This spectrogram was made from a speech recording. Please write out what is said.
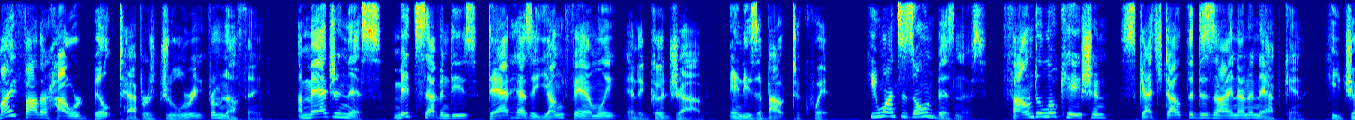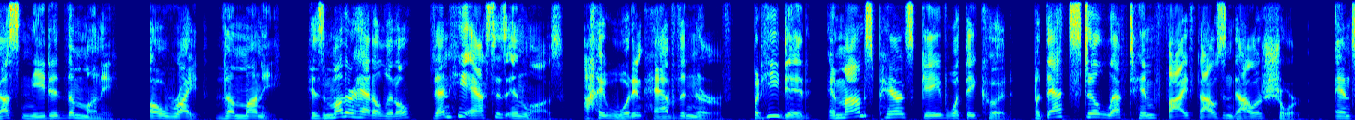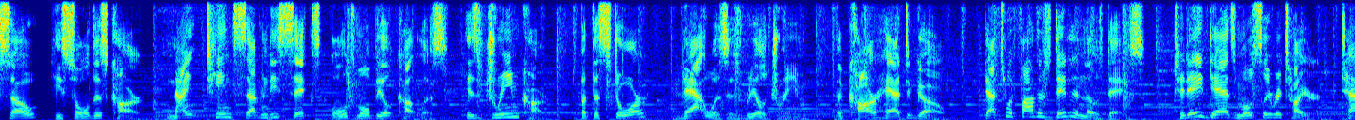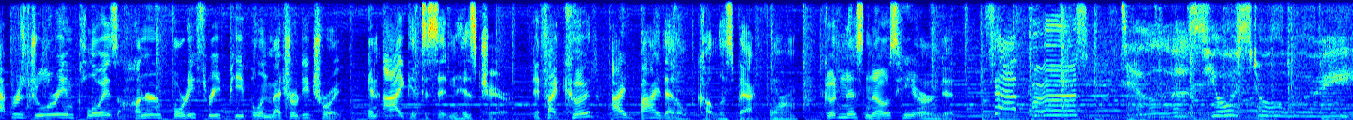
My father Howard built Tapper's jewelry from nothing. Imagine this mid 70s, dad has a young family and a good job, and he's about to quit. He wants his own business. Found a location, sketched out the design on a napkin. He just needed the money. Oh, right, the money. His mother had a little, then he asked his in laws. I wouldn't have the nerve. But he did, and mom's parents gave what they could. But that still left him $5,000 short. And so he sold his car, 1976 Oldsmobile Cutlass, his dream car. But the store, that was his real dream. The car had to go. That's what fathers did in those days. Today, dad's mostly retired. Tapper's Jewelry employs 143 people in Metro Detroit, and I get to sit in his chair. If I could, I'd buy that old Cutlass back for him. Goodness knows he earned it. Tappers, tell us your story.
